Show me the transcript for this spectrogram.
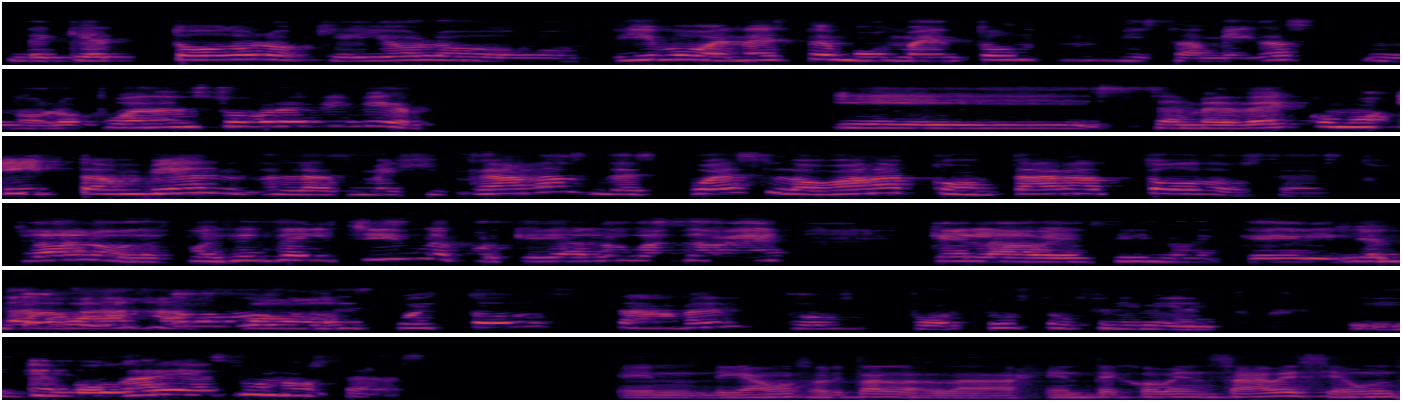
de que todo lo que yo lo vivo en este momento, mis amigas no lo pueden sobrevivir. Y se me ve como, y también las mexicanas después lo van a contar a todos esto. Claro, después es del chisme, porque ya lo vas a ver que la vecina, que el que entonces trabaja, todos, todo. después todos saben por, por tu sufrimiento. Sí. En Bulgaria eso no se hace. Digamos, ahorita la, gente joven sabe si aún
